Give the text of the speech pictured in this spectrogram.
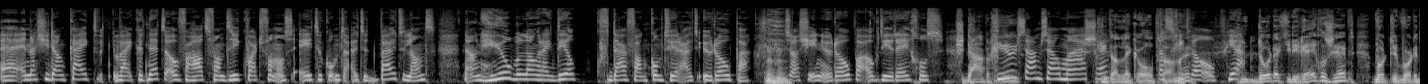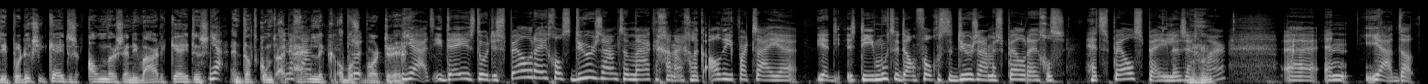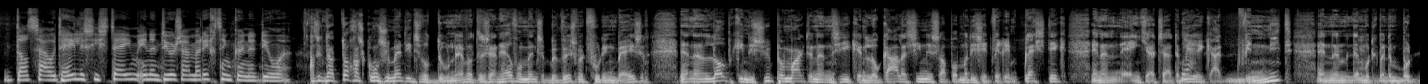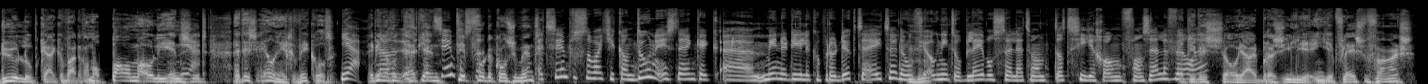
Uh, en als je dan kijkt, waar ik het net over had, van driekwart van ons eten komt uit het buitenland. Nou, een heel belangrijk deel daarvan komt weer uit Europa. Mm. Dus als je in Europa ook die regels duurzaam zou maken. Schiet al lekker op dat dan. Schiet wel op, ja. En doordat je die regels hebt, worden die productieketens anders en die waardeketens. Ja. En dat komt uiteindelijk gaan, op ons bord terecht. Ja, het idee is door de spelregels duurzaam te maken, gaan eigenlijk al die partijen. Ja, die, die moeten dan volgens de duurzame spelregels het spel spelen, zeg mm -hmm. maar. Uh, en ja, dat, dat zou het hele systeem in een duurzame richting kunnen duwen. Als ik nou toch als consument iets wil doen, hè, want er zijn heel veel mensen bewust met voeding bezig. En dan loop ik in die supermarkt en dan zie ik een lokale sinaasappel, maar die zit weer in plastic. En een eentje uit Zuid-Amerika ja. weer niet. En dan, dan, moet ik met een borduurloop kijken waar er allemaal palmolie in ja. zit. Het is heel ingewikkeld. Ja, heb je, nou, nog, heb jij een tip voor de consument? Het simpelste wat je kan doen is denk ik uh, minder dierlijke producten eten. Dan hoef je mm -hmm. ook niet op labels te letten, want dat zie je gewoon vanzelf wel. Heb je hè? dus soja uit Brazilië in je vleesvervangers?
